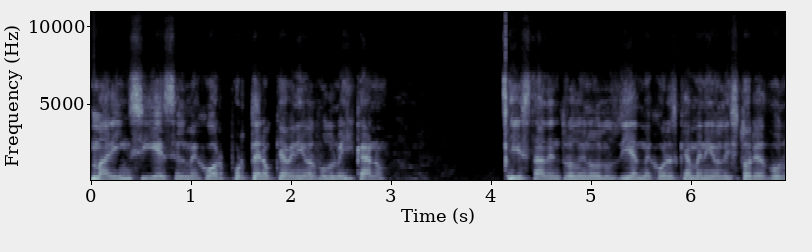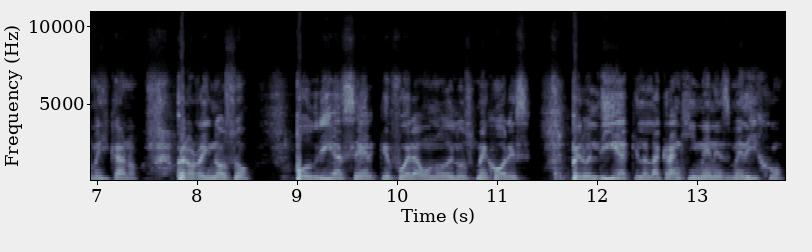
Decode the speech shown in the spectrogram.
Marín sí es el mejor portero que ha venido al fútbol mexicano. Y está dentro de uno de los 10 mejores que han venido en la historia del fútbol mexicano. Pero Reynoso podría ser que fuera uno de los mejores. Pero el día que el Alacrán Jiménez me dijo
